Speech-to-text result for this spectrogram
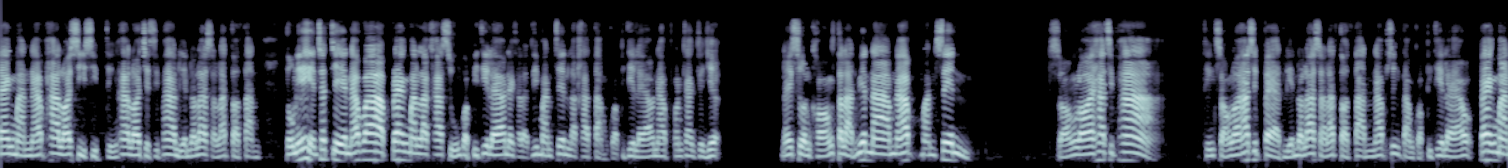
แป้งมันนะครับ540ถึง575 เหรียญดอลลาร์สหรัฐต่อตัน ตรงนี้เห็นชัดเจนครับว่าแป้งมันราคาสูงกว่าปีที่แล้ว ในขณะที่มันเส้นราคาต่ำกว่าปีที่แล้วนะครับ ค่อนข้างจะเยอะ ในส่วนของตลาดเวียดนามนะครับ มันเส้น 255 ถึง 258 เหรียญดอลลาร์สหรัฐต่อตันนะครับ ซึ่งต่ำกว่าปีที่แล้ว แป้งมัน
